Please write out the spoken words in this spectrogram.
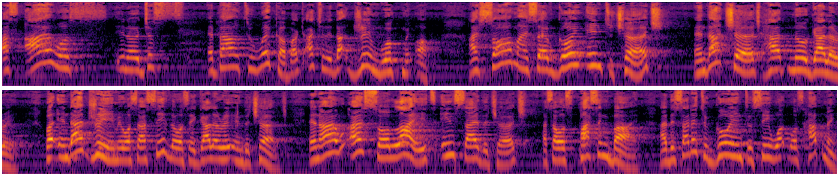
as I was, you know, just about to wake up, actually, that dream woke me up. I saw myself going into church, and that church had no gallery. But in that dream, it was as if there was a gallery in the church. And I, I saw lights inside the church as I was passing by. I decided to go in to see what was happening.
